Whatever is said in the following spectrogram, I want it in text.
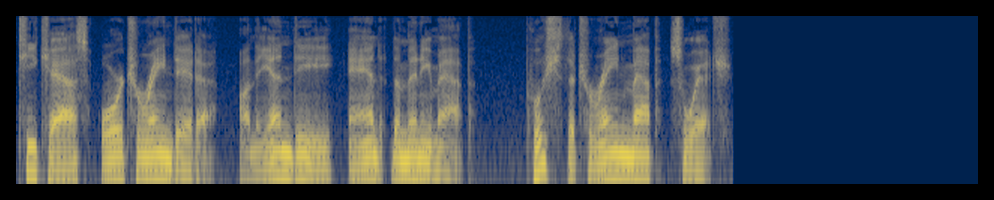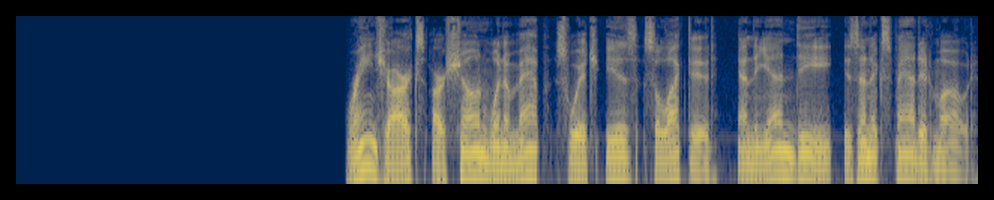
TCAS, or terrain data on the ND and the minimap. Push the terrain map switch. Range arcs are shown when a map switch is selected and the ND is in expanded mode.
